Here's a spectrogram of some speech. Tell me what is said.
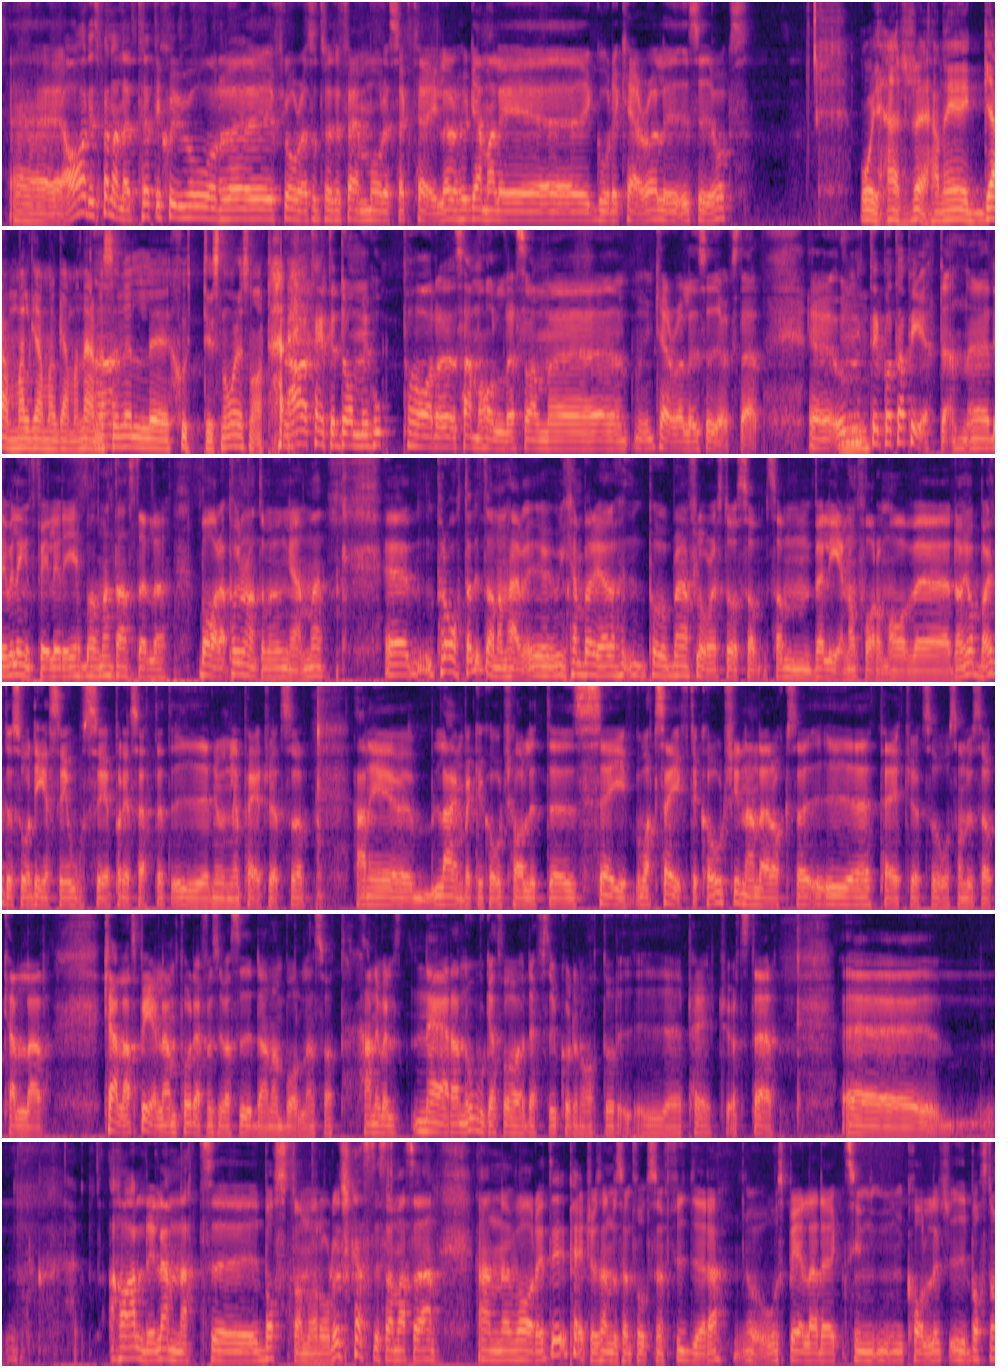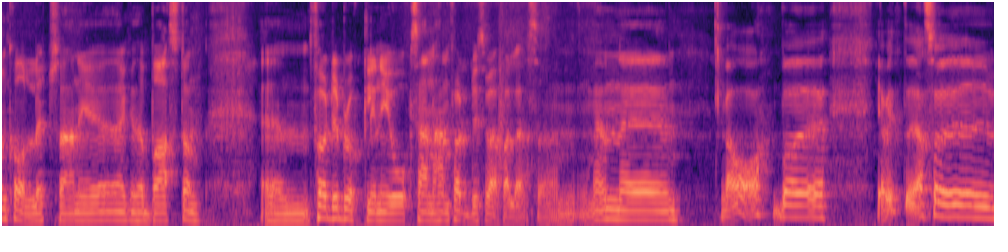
Eh, ja, det är spännande. 37 år eh, i Flores och 35 år i Zach Taylor. Hur gammal är eh, gode Carroll i, i Seahawks? Oj herre, han är gammal, gammal, gammal. Närmar sig väl eh, 70-snårig snart. här. Ja, jag tänkte de ihop har eh, samma ålder som eh, Carroll i Seahawks där. Eh, ungt är på tapeten. Eh, det är väl inget fel i det. Behöver man inte anställa bara på grund av att de är unga. Men eh, prata lite om de här. Eh, Vi kan börja på Brian Flores då som, som väl är någon form av, eh, de jobbar ju inte så DC-OC på det sättet i New England Patriots. Så han är linebacker coach, har lite safe, varit safety coach innan där också i eh, Patriots och som du sa kallar, kallar spelen på defensiva sidan av bollen. Så att han är väl nära nog att vara defensiv koordinator i, i eh, Patriots där. Eh, har aldrig lämnat eh, Bostonområdet känns det som. Alltså han, han har varit i Patriots ända sedan 2004 och, och spelade sin college i Boston College. Så han är verkligen Boston. Um, född i Brooklyn, New York, så han, han föddes i alla fall där. Så, mm, men uh, Ja, jag vet inte. Alltså,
